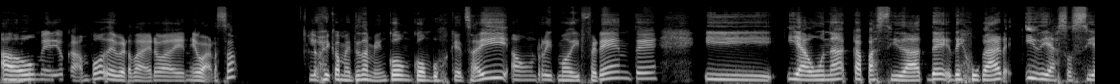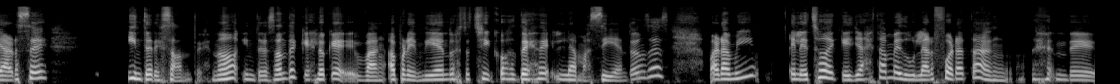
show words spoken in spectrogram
a un medio campo de verdadero ADN Barça. Lógicamente también con, con Busquets ahí, a un ritmo diferente y, y a una capacidad de, de, jugar y de asociarse interesante, ¿no? Interesante que es lo que van aprendiendo estos chicos desde la masía. Entonces, para mí, el hecho de que ya esta medular fuera tan de,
